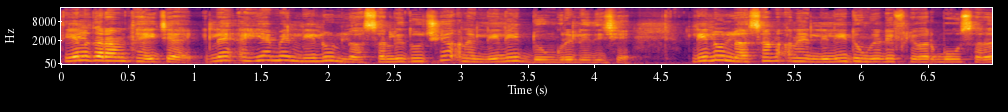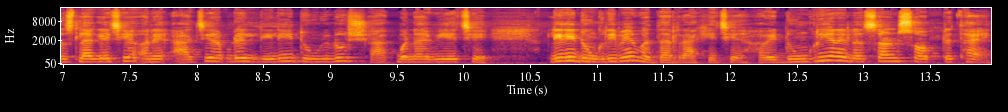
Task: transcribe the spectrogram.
તેલ ગરમ થઈ જાય એટલે અહીંયા મેં લીલું લસણ લીધું છે અને લીલી ડુંગળી લીધી છે. લીલું લસણ અને લીલી ડુંગળીની ફ્લેવર બહુ સરસ લાગે છે અને આજે આપણે લીલી ડુંગળીનું શાક બનાવીએ છીએ. લીલી ડુંગળી મેં વધારે રાખી છે. હવે ડુંગળી અને લસણ સોફ્ટ થાય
